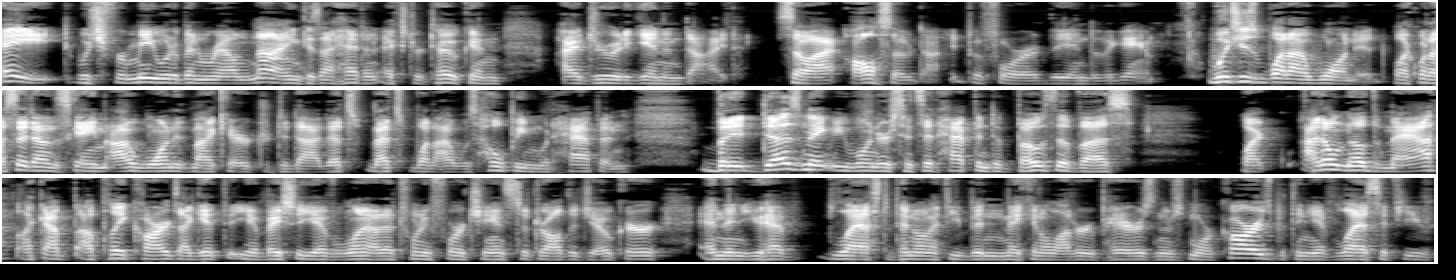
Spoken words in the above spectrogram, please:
eight, which for me would have been round nine because I had an extra token, I drew it again and died. So I also died before the end of the game, which is what I wanted. Like when I sat down this game, I wanted my character to die. That's that's what I was hoping would happen. But it does make me wonder since it happened to both of us. Like I don't know the math. Like I, I play cards, I get that you know basically you have a one out of twenty four chance to draw the Joker, and then you have less depending on if you've been making a lot of repairs and there's more cards. But then you have less if you've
